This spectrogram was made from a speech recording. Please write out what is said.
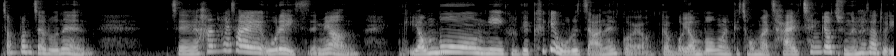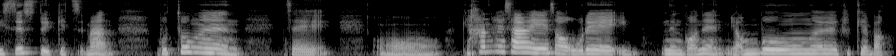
첫 번째로는 이제 한 회사에 오래 있으면 연봉이 그렇게 크게 오르지 않을 거예요. 그러니까 뭐 연봉을 이렇게 정말 잘 챙겨주는 회사도 있을 수도 있겠지만 보통은 이제 어, 한 회사에서 오래 있는 거는 연봉을 그렇게 막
